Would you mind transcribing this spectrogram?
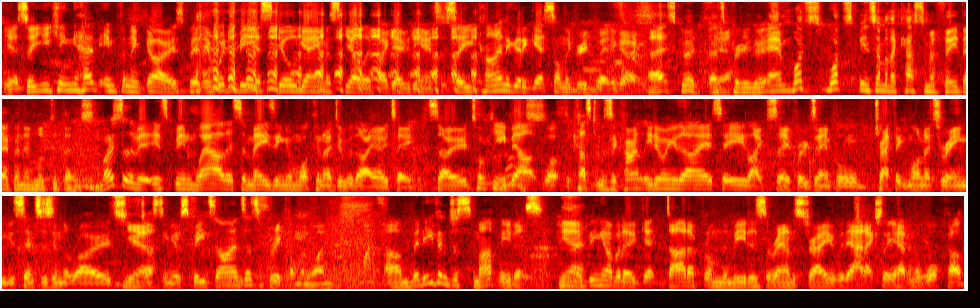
Yeah, so you can have infinite goes, but it wouldn't be a skill game of skill if I gave you the answer. So you kind of got to guess on the grid where to go. Uh, that's good. That's Yeah. pretty good. And what's what's been some of the customer feedback when they've looked at these? Most of it, it's been wow, that's amazing, and what can I do with IoT? So talking Nice. about what the customers are currently doing with IoT, like say for example, traffic monitoring, sensors in the roads, Yeah. adjusting your speed signs. That's a pretty common one. Um, but even just smart meters, you Yeah. know, being able to get data from the meters around Australia without actually having to walk up,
